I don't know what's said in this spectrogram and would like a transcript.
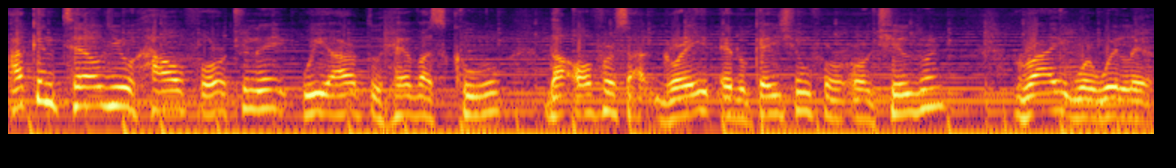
I can tell you how fortunate we are to have a school that offers a great education for our children right where we live.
